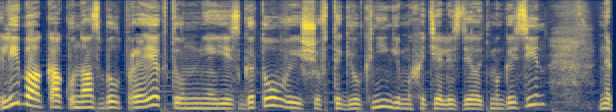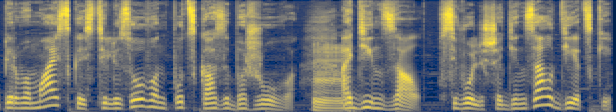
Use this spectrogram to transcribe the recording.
Либо, как у нас был проект, он у меня есть готовый, еще в Тагил книге мы хотели сделать магазин на Первомайской, стилизован под сказы Бажова. Mm-hmm. Один зал, всего лишь один зал детский,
